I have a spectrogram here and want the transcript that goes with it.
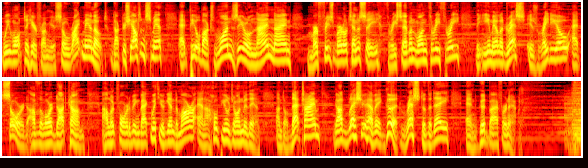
we want to hear from you. So write me a note, Dr. Shelton Smith at P.O. Box 1099, Murfreesboro, Tennessee 37133. The email address is radio at swordoftheLord.com. I look forward to being back with you again tomorrow, and I hope you'll join me then. Until that time, God bless you. Have a good rest of the day, and goodbye for now.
